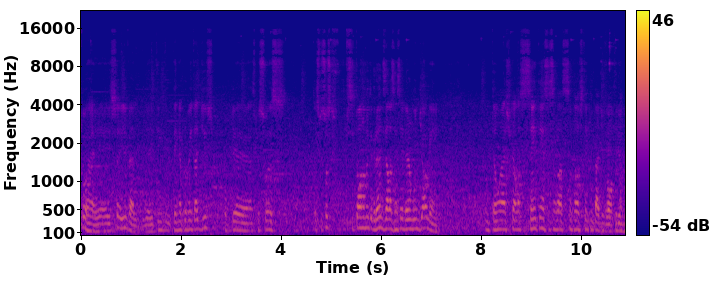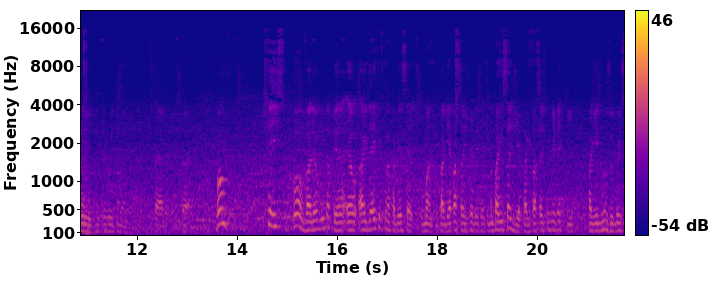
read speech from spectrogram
porra, é isso aí, velho. E aí tem, tem que aproveitar disso, porque as pessoas. As pessoas que se tornam muito grandes, elas receberam muito de alguém. Então acho que elas sentem essa sensação que elas têm que dar de volta. Retribuir, retribuir também. Sério, sério. Bom, que é isso. Pô, valeu muito a pena. Eu, a ideia que ficou na cabeça é, tipo, mano, eu paguei a passagem pra vir aqui. Não paguei estadia, paguei passagem pra vir aqui. Paguei alguns Ubers,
